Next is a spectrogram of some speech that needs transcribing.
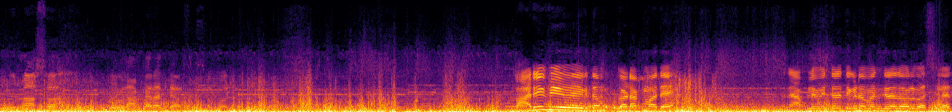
पूर्ण असं गोल आकारात असं समोर. भारी व्ह्यू आहे एकदम कडकमध्ये. आणि आपले मित्र तिकडे मंदिराजवळ बसलेत.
